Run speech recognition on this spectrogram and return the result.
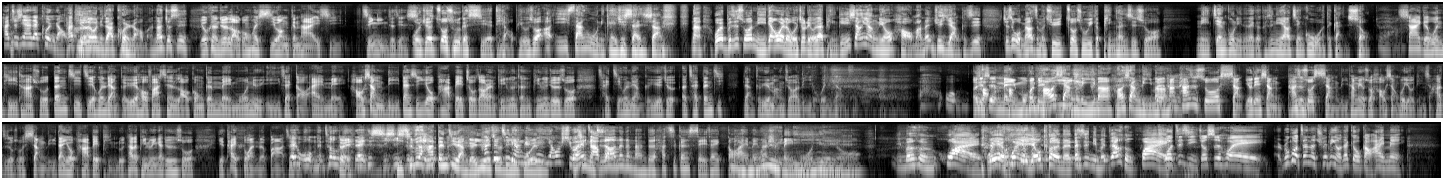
他就现在在困扰，他提出这个问题就在困扰嘛，那就是有可能就是老公会希望跟他一起经营这件事。我觉得做出一个协调，比如说啊，一三五你可以去山上，那我也不是说你一定要为了我就留在平地，你想养牛好嘛，那你去养。可是就是我们要怎么去做出一个平衡，是说。你兼顾你的那个，可是你也要兼顾我的感受。对啊。下一个问题，他说登记结婚两个月后，发现老公跟美魔女姨在搞暧昧，好想离，但是又怕被周遭人评论，可能评论就是说，才结婚两个月就呃，才登记两个月，马上就要离婚这样子。我而且是美魔女，好想离吗？好想离吗？对他他是说想有点想，他是说想离，他没有说好想会有点想，他只有说想离，但又怕被评论。他的评论应该就是说也太短了吧？对我们这种人你知不知道他登记两个月就离婚？要求而且你知道那个男的他是跟谁在搞暧昧吗？是美魔女哦。你们很坏，我也会有可能，但是你们这样很坏。我自己就是会，如果真的确定有在给我搞暧昧。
